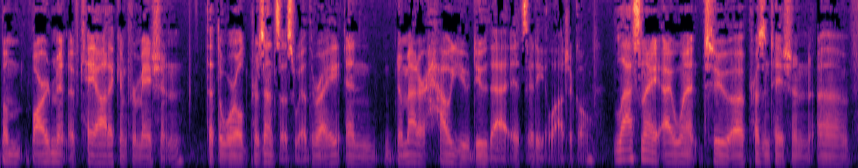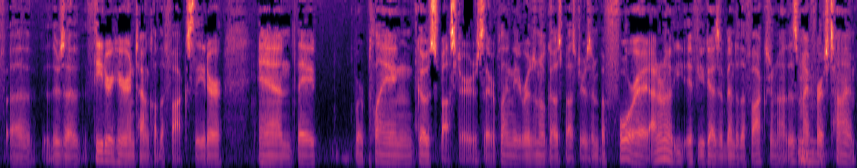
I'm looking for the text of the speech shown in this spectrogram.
bombardment of chaotic information that the world presents us with, right? And no matter how you do that, it's ideological. Last night I went to a presentation of, uh, there's a theater here in town called the Fox Theater, and they were playing Ghostbusters. They were playing the original Ghostbusters, and before it, I don't know if you guys have been to the Fox or not. This is my first time.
